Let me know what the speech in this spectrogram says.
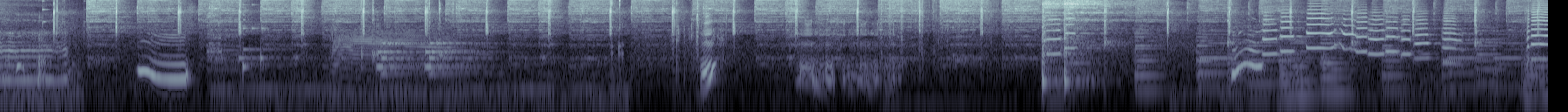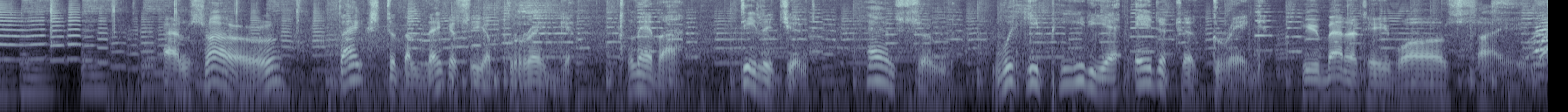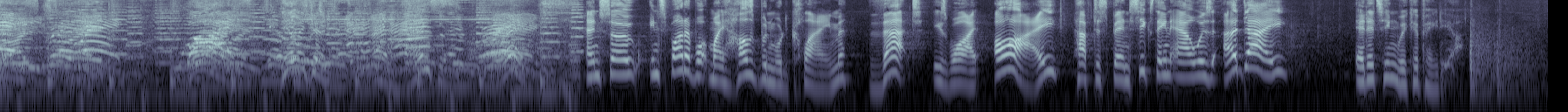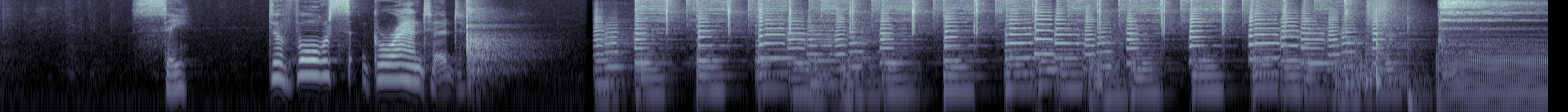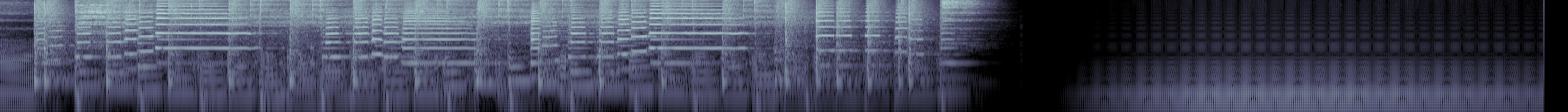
Hmm? And so, thanks to the legacy of Greg, clever, diligent, handsome, Wikipedia editor Greg, humanity was saved. Diligent And so, in spite of what my husband would claim, that is why I have to spend 16 hours a day editing Wikipedia. See? Divorce granted.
